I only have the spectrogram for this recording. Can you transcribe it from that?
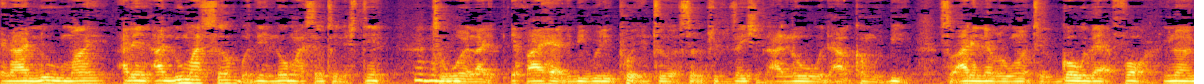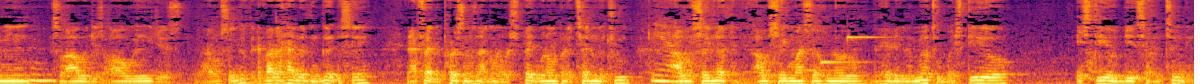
and I knew my, I didn't, I knew myself, but didn't know myself to an extent to mm-hmm. where like if I had to be really put into a certain situation, I know what the outcome would be. So I didn't ever want to go that far. You know what I mean? Mm-hmm. So I would just always just I would say nothing. If I don't have nothing good to say, and I feel like the person is not going to respect what I'm going to tell them the truth, Yeah. I would say nothing. I would say to myself, you know, the headache and the mental, but still, it still did something to me.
